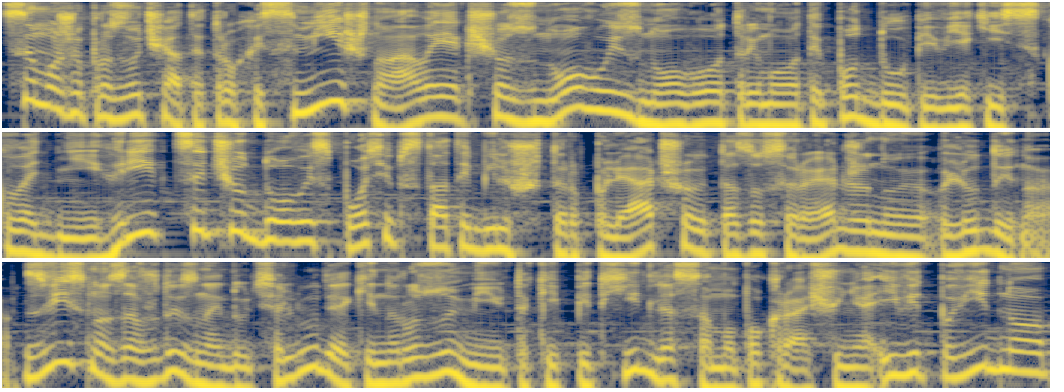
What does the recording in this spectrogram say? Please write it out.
Це може прозвучати трохи смішно, але якщо знову і знову отримувати по дупі в якійсь складній грі, це чудовий спосіб стати більш терплячою та зосередженою людиною. Звісно, завжди знайдуться люди, які не розуміють такий підхід для самопокращення, і відповідно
